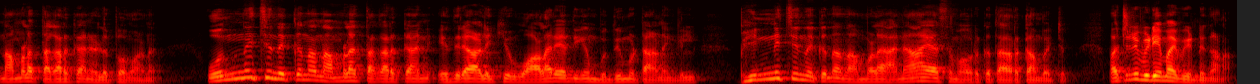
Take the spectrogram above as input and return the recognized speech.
നമ്മളെ തകർക്കാൻ എളുപ്പമാണ്. ഒന്നിച്ച് നിൽക്കുന്ന നമ്മളെ തകർക്കാൻ എതിരാളിക്ക് വളരെയധികം ബുദ്ധിമുട്ടാണെങ്കിൽ ഭിന്നിച്ച് നിൽക്കുന്ന നമ്മളെ അനായാസം അവർക്ക് തകർക്കാൻ പറ്റും. മറ്റൊരു വീഡിയോയുമായി വീണ്ടും കാണാം.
